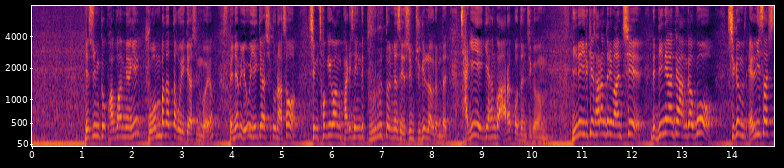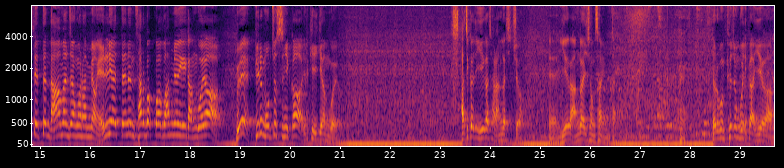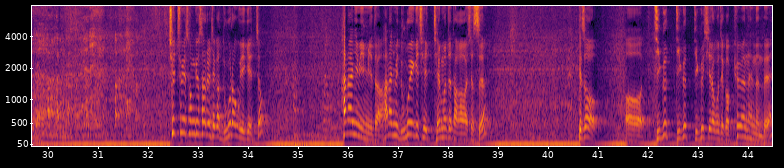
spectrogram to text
예수님 그 과부 한 명이 구원받았다고 얘기하시는 거예요. 왜냐하면 요 얘기하시고 나서 지금 서기관 바리새인들 부르르 떨면서 예수님 죽이려고 그럽니다. 자기 얘기한 거 알았거든 지금. 니네 이렇게 사람들이 많지. 근데 니네한테 안 가고 지금 엘리사 시대 때 나아만 장군 한 명, 엘리야 때는 사르밧 과부 한 명에게 간 거야. 왜? 비를 멈췄으니까 이렇게 얘기한 거예요. 아직까지 이해가 잘 안 가시죠? 예, 이해가 안 가지 정상입니다. 예. 여러분 표정 보니까 이해가 안 가요. 최초의 선교사를 제가 누구라고 얘기했죠? 하나님입니다. 하나님이 누구에게 제, 일 먼저 다가가셨어요? 그래서 어, 디귿, 디귿, 디귿이라고 제가 표현했는데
